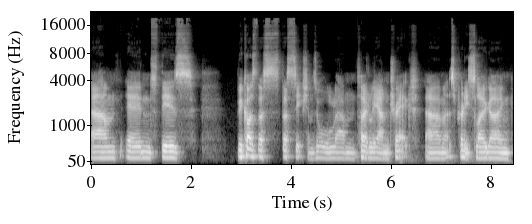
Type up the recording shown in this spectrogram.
Um, and there's because this this section's all um, totally untracked. Um, it's pretty slow going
